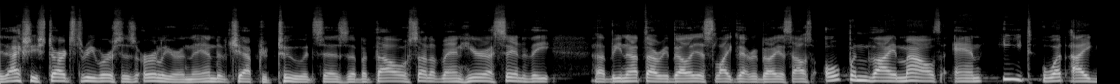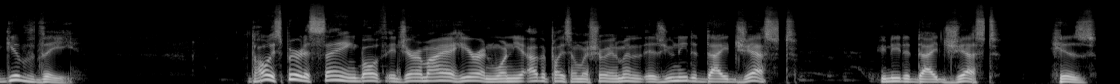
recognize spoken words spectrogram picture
It actually starts three verses earlier in the end of chapter 2. It says, uh, But thou, son of man, here I say unto thee, uh, Be not thou rebellious like that rebellious house. Open thy mouth and eat what I give thee. The Holy Spirit is saying, both in Jeremiah here and one other place I'm going to show you in a minute, is you need to digest. You need to digest his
